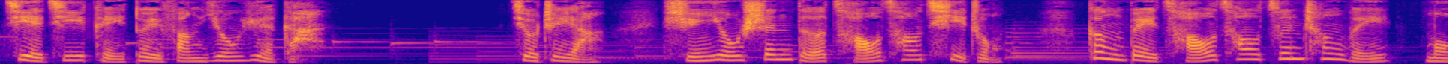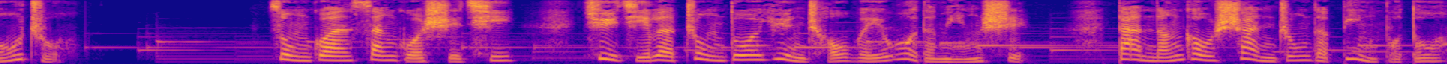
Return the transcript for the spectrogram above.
借机给对方优越感。就这样，荀攸深得曹操器重。更被曹操尊称为谋主。纵观三国时期，聚集了众多运筹帷幄的名士，但能够善终的并不多。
